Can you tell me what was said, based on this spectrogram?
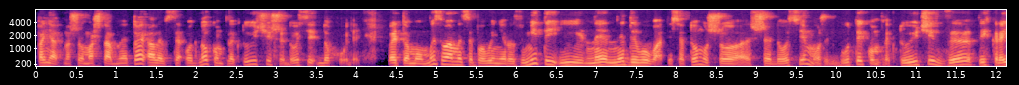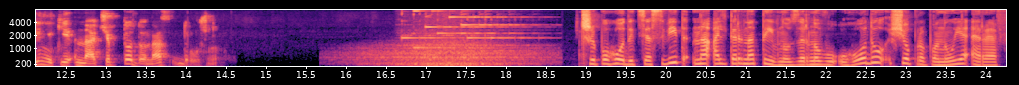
понятно, що масштаб не той, але все одно комплектуючі ще досі доходять. Тому ми з вами це повинні розуміти і не, не дивуватися тому, що ще досі можуть бути комплектуючі з тих країн, які начебто до нас дружні. Чи погодиться світ на альтернативну зернову угоду, що пропонує РФ?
